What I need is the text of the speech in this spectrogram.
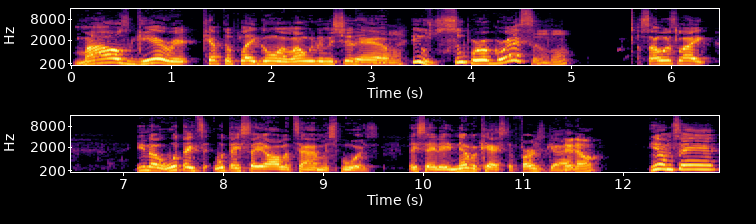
Myles Garrett kept the play going longer than it should have. Mm-hmm. He was super aggressive. So it's like, you know what they what they say all the time in sports. They say they never catch the first guy. They don't. You know what I'm saying?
